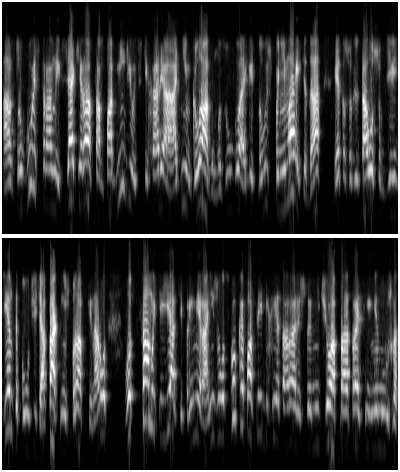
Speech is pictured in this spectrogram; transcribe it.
а с другой стороны, всякий раз там подмигивать втихаря одним глазом из-за угла и говорить, ну вы же понимаете, да, это же для того, чтобы дивиденды получить, а так мы же братский народ. Вот самый те яркий пример, они же вот сколько последних лет орали, что им ничего от, от России не нужно.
